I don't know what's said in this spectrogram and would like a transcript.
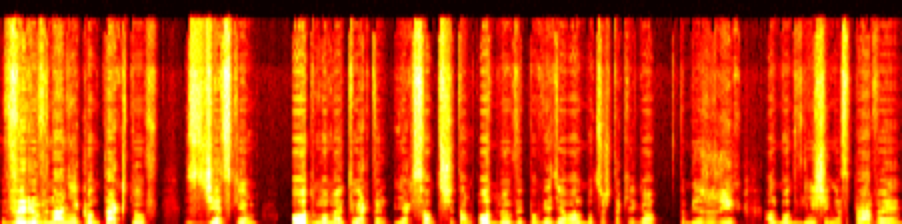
Wyrównanie kontaktów z dzieckiem od momentu, jak, ten, jak sąd się tam odbył, wypowiedział albo coś takiego, to bierzesz ich, albo od wniesienia sprawy,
